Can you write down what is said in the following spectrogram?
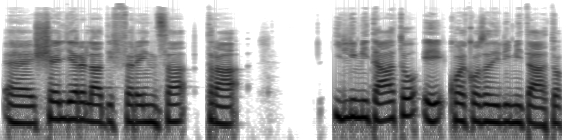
eh, scegliere la differenza tra illimitato e qualcosa di limitato.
